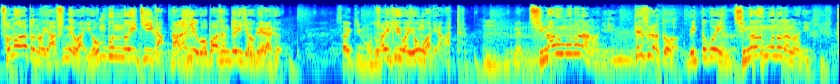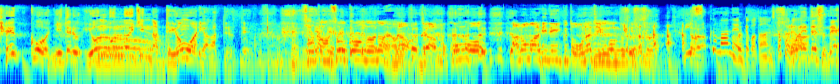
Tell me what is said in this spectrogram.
その後の安値は4分の1以下、75%以上下落。最近戻って最近は4割上がってる。ね違うものなのに、テスラとビットコイン違うものなのに、結構似てる。4分の1になって4割上がってるっていう。相関相関がないなおじゃあもう今後あの周りでいくと同じ動きをリスクマネーってことなんですか？それは。これですね、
